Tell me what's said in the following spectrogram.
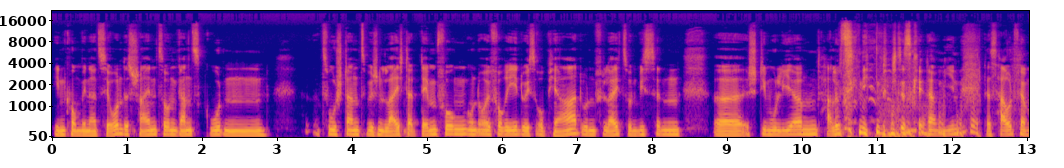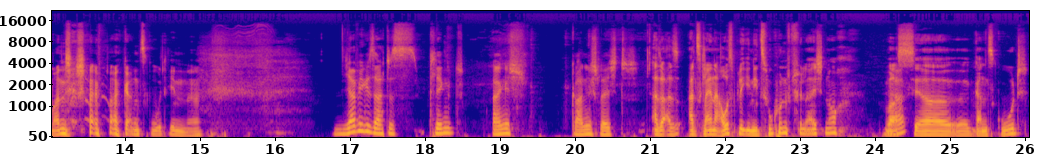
in Kombination, das scheint so einen ganz guten Zustand zwischen leichter Dämpfung und Euphorie durchs Opiat und vielleicht so ein bisschen äh, stimulierend, halluzinierend durch das Ketamin. Das haut für manche scheinbar ganz gut hin. Ne? Ja, wie gesagt, es klingt eigentlich gar nicht schlecht. Also als, als kleiner Ausblick in die Zukunft vielleicht noch, was ja, äh, ganz gut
